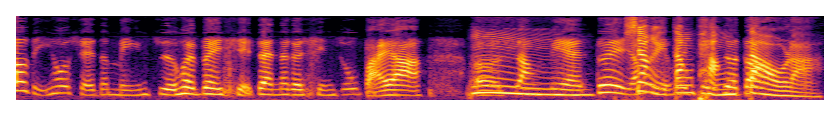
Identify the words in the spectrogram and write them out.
到底以后谁的名字会被写在那个行珠白啊呃上面？对，像也当旁道啦。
